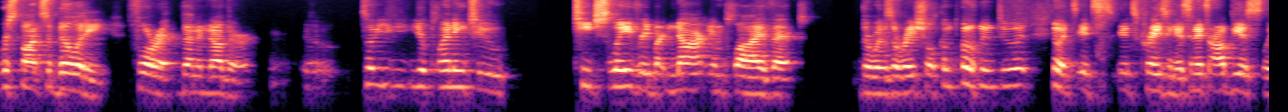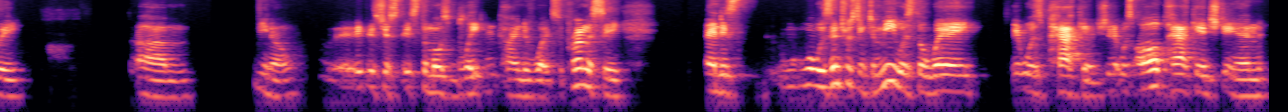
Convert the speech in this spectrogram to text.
responsibility for it than another. So you, you're planning to teach slavery, but not imply that there was a racial component to it. No, it's it's it's craziness, and it's obviously, um, you know, it, it's just it's the most blatant kind of white supremacy, and it's what was interesting to me was the way it was packaged, and it was all packaged in.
